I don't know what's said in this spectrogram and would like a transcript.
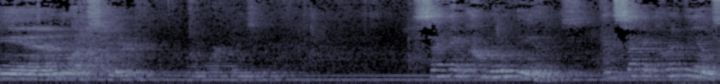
in, let's see, one more thing. Second Corinthians. In Second Corinthians,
